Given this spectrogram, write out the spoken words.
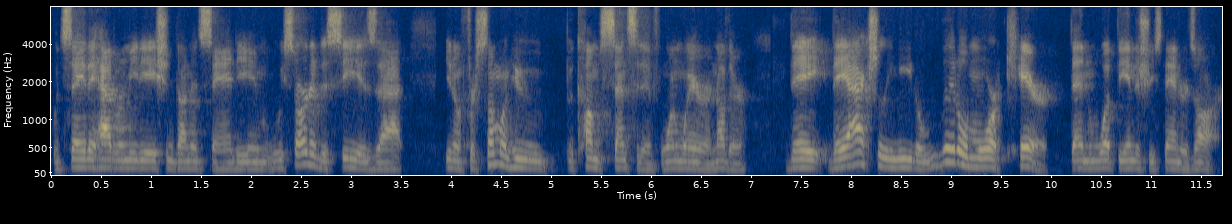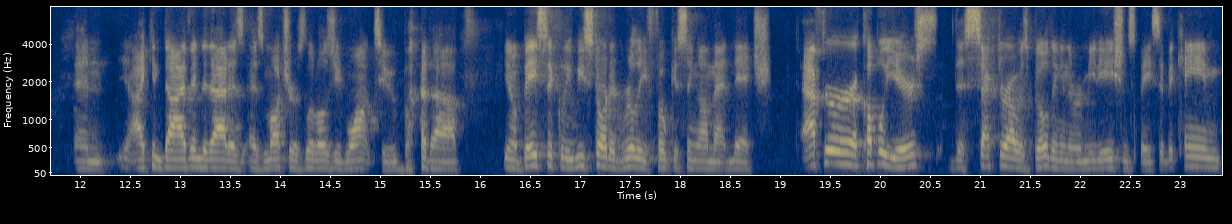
would say they had remediation done in Sandy. And we started to see is that, you know, for someone who becomes sensitive one way or another, they they actually need a little more care than what the industry standards are. And I can dive into that as, as much or as little as you'd want to, but uh, you know, basically we started really focusing on that niche. After a couple years, the sector I was building in the remediation space, it became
